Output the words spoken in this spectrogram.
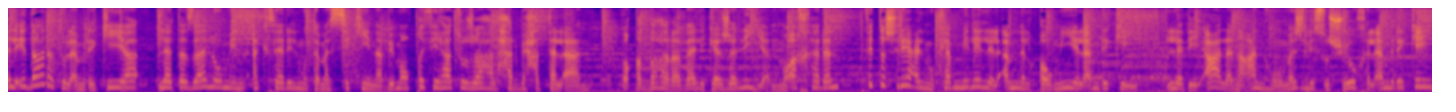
الإدارة الأمريكية لا تزال من أكثر المتمسكين بموقفها تجاه الحرب حتى الآن، وقد ظهر ذلك جليا مؤخرا في التشريع المكمل للأمن القومي الأمريكي الذي أعلن عنه مجلس الشيوخ الأمريكي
